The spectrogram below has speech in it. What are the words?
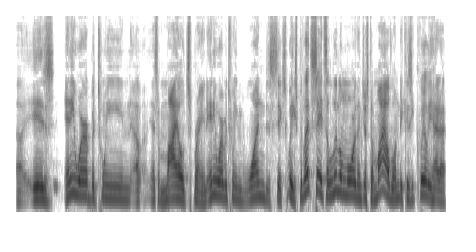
uh, is anywhere between, uh, it's a mild sprain, anywhere between one to six weeks. But let's say it's a little more than just a mild one because he clearly had a,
